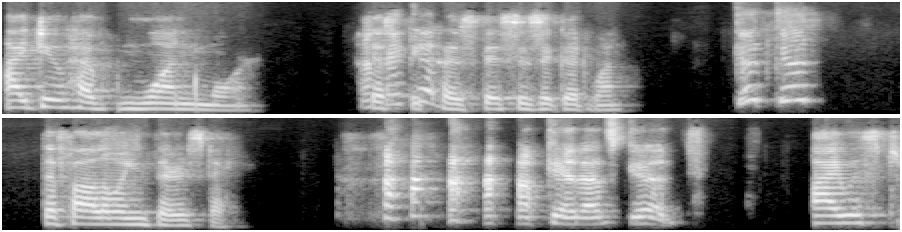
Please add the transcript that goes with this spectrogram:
I do have one more, just Okay, because this is a good one. good, good. The following Thursday. okay, that's good. I was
